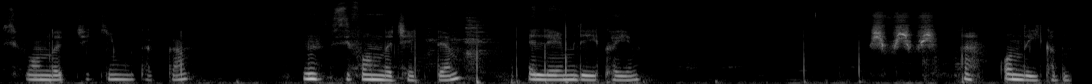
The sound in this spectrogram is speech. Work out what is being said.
Sifonu da çekeyim bir dakika. Hı, sifonu da çektim. Ellerimi de yıkayayım. Fış fış fış. Heh, onu da yıkadım.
